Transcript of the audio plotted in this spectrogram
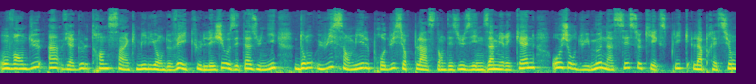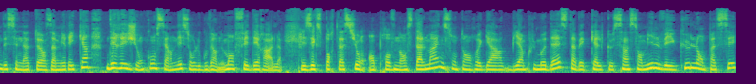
ont vendu 1,35 million de véhicules légers aux États-Unis, dont 800 000 produits sur place dans des usines américaines, aujourd'hui menacées ce qui explique la pression des sénateurs américains des régions concernées sur le gouvernement fédéral. Les exportations en provenance d'Allemagne sont en regard bien plus modeste avec quelques 500 000 véhicules l'an passé,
